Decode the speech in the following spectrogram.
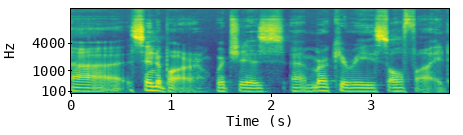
uh, cinnabar, which is uh, mercury sulfide.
